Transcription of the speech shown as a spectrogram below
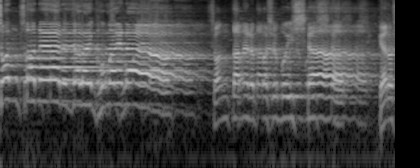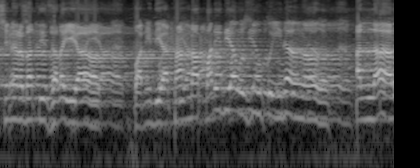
সন্তানের জ্বালায় ঘুমায় না। সন্তানের পাশে বৈশা, কেরোসিনের বাতি জ্বালাইয়া, পানি দিয়া ঠান্ডা পানি দিয়া উজু কইরা আল্লাহর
